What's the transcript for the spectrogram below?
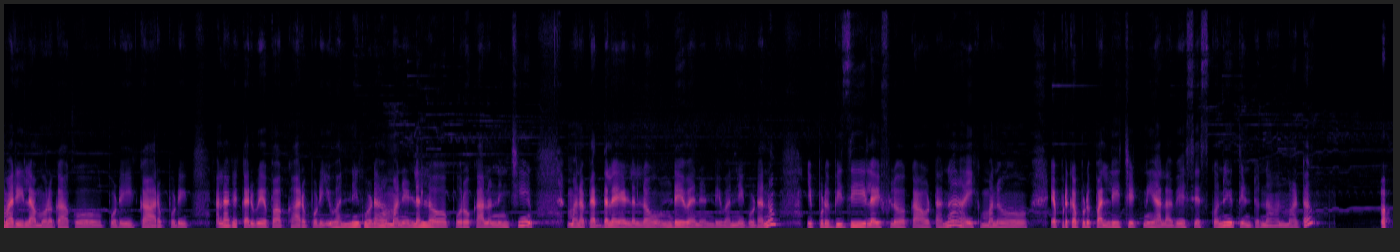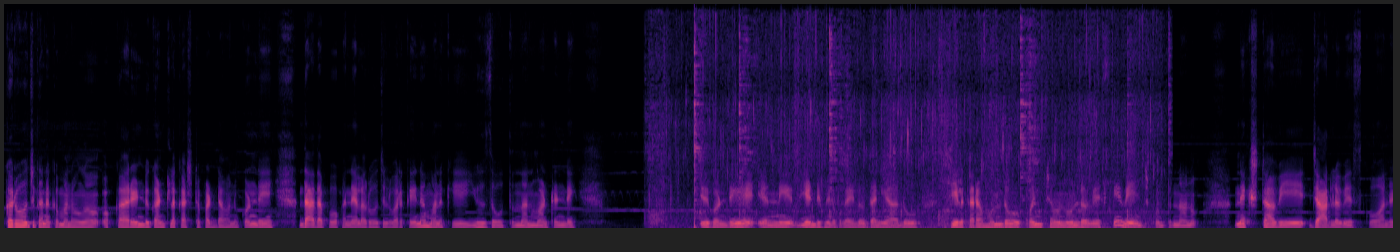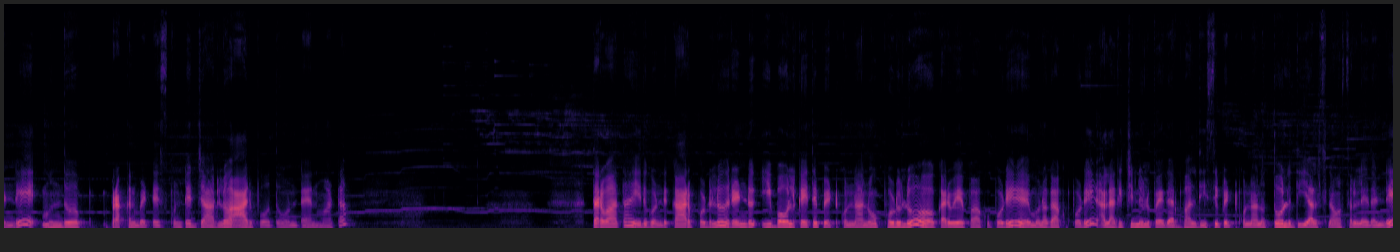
మరి ఇలా మునగాకు పొడి కారపొడి అలాగే కరివేపాకు కారపొడి ఇవన్నీ కూడా మన ఇళ్ళలో పూర్వకాలం నుంచి మన పెద్దల ఇళ్ళలో ఉండేవేనండి ఇవన్నీ కూడాను. ఇప్పుడు బిజీ లైఫ్లో కావటాన ఇక మనం ఎప్పటికప్పుడు పల్లీ చట్నీ అలా వేసేసుకొని తింటున్నాం అనమాట ఒక్కరోజు కనుక మనం ఒక రెండు గంటలు కష్టపడ్డాం అనుకోండి దాదాపు ఒక నెల రోజుల వరకైనా మనకి యూజ్ అవుతుంది అనమాట అండి. ఇదిగోండి ఎన్ని ఎండు మిరపకాయలు ధనియాలు జీలకర్ర ముందు కొంచెం నూనెలో వేసి వేయించుకుంటున్నాను. నెక్స్ట్ అవి జార్లో వేసుకోవాలండి. ముందు ప్రక్కన పెట్టేసుకుంటే జార్లో ఆరిపోతూ ఉంటాయి అన్నమాట తర్వాత ఇదిగోండి కారపొడులు రెండు ఈ బౌల్కి అయితే పెట్టుకున్నాను. పొడులు కరివేపాకు పొడి మునగాకు పొడి అలాగే చిన్నులపై గర్భాలు తీసి పెట్టుకున్నాను. తోలు తీయాల్సిన అవసరం లేదండి.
